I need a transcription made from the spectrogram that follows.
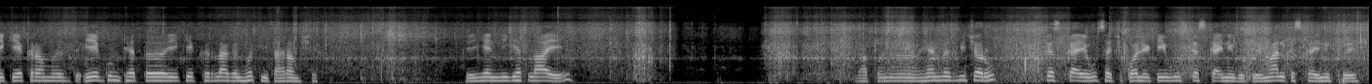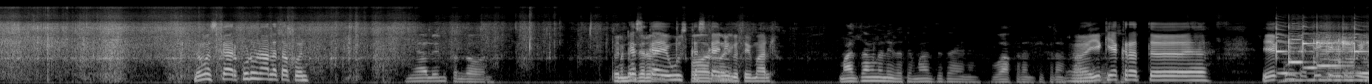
एक एकरामध्ये एक गुंठ्यात एक एकर लागण होतीच आरामशीर. हे यांनी घेतला आहे. आपण ह्यांनाच विचारू कसं काय ऊसाची क्वालिटी ऊस कसं काय निघतोय माल कसं काय निघतोय? नमस्कार कुठून आलात आपण? मी आलेली पण गावाला. तर कसं काय ऊस कसं काय. निघतोय माल? माल चांगला निघत आहे मालचं काय नाही तिकरान अं, एक एकरात अं, एक गुंठ्यात एक एकर होईल.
